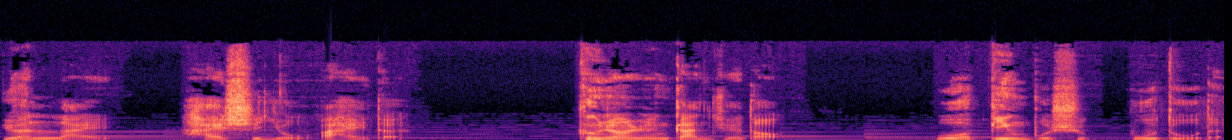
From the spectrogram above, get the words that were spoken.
原来还是有爱的，更让人感觉到。我并不是孤独的，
